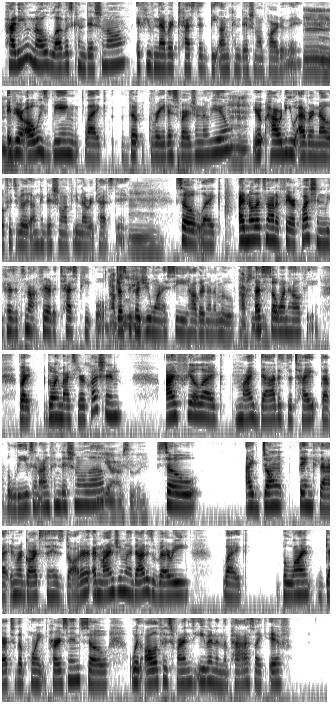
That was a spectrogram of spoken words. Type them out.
how do you know love is conditional if you've never tested the unconditional part of it? Mm. If you're always being like the greatest version of you, Mm-hmm. you're, how do you ever know if it's really unconditional if you never test it? Mm. So, like, I know that's not a fair question because it's not fair to test people just because you want to see how they're going to move. Absolutely. That's so unhealthy. But going back to your question, I feel like my dad is the type that believes in unconditional love. Yeah, absolutely. So I don't think that in regards to his daughter, and mind you, my dad is a very like blunt, get to the point person. So with all of his friends, even in the past, like if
